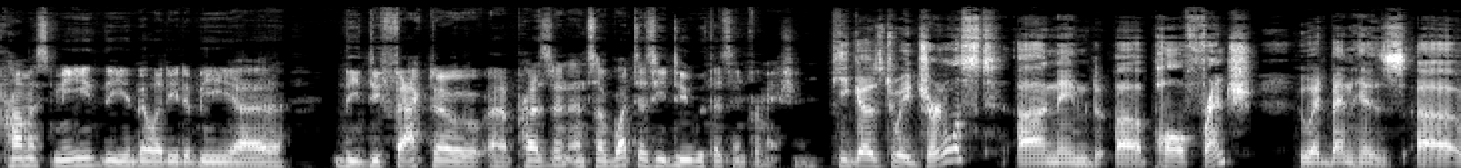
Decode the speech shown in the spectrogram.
promised me the ability to be uh, the de facto uh, president." And so, what does he do with this information? he goes to a journalist uh, named uh, Paul French, who had been his uh,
